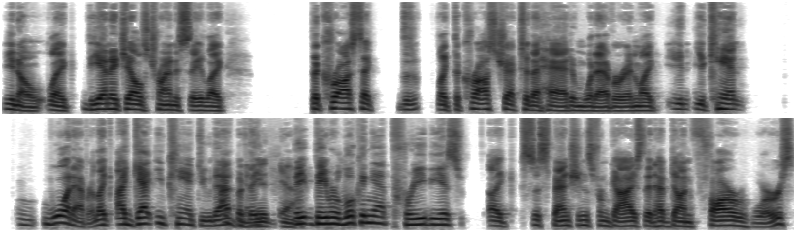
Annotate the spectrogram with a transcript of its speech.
you know, like the NHL's trying to say like the cross check the like the cross check to the head and whatever, and like you, you can't whatever. Like I get you can't do that, but they it- yeah. they they were looking at previous like suspensions from guys that have done far worse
